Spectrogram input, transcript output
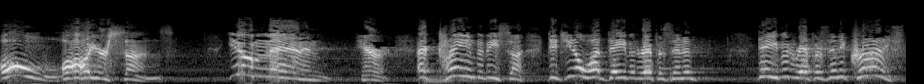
oh, warrior sons, you men here that claim to be sons. Did you know what David represented? David represented Christ.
